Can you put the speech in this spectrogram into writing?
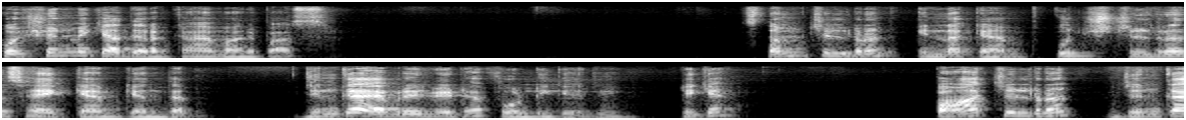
क्वेश्चन में क्या दे रखा है हमारे पास? Some children in a camp कुछ चिल्ड्रंस हैं एक कैंप के अंदर, जिनका एवरेज वेट है फोर्टी के जी ठीक है? पाँच चिल्ड्रन जिनका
